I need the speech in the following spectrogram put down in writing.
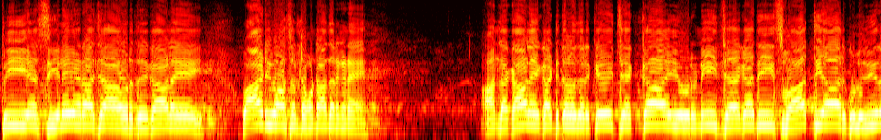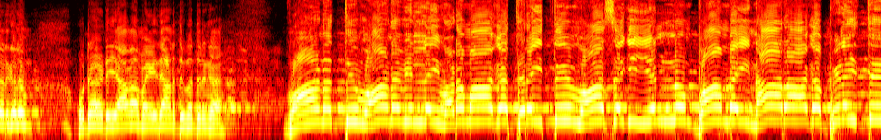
பி எஸ் இளையராஜா அவரது காலையை வாடி வாசல்கிட்ட கொண்டாந்துருங்கண்ணே அந்த காளையை கட்டித் தருவதற்கு செக்காயூர்னி ஜெகதி ஸ்வாத்தியார் குழு வீரர்களும் உடனடியாக மைதானத்துக்கு வந்துருங்க. வானத்து வானவில்லை வடமாக திரைத்து வாசகி என்னும் பாம்பை நாராக பிணைத்து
